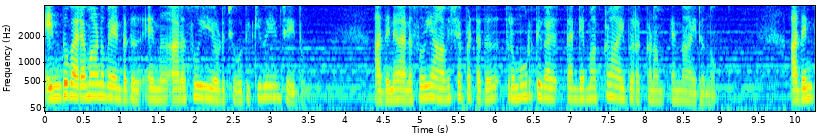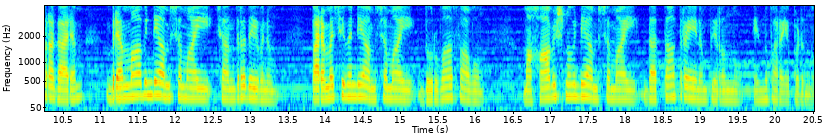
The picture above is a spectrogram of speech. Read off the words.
എന്തു വരമാണ് വേണ്ടത്? എന്ന് അനസൂയയോട് ചോദിക്കുകയും ചെയ്തു. അതിന് അനസൂയ ആവശ്യപ്പെട്ടത് ത്രിമൂർത്തികൾ തന്റെ മക്കളായി പിറക്കണം എന്നായിരുന്നു. അതിൻ പ്രകാരം ബ്രഹ്മാവിന്റെ അംശമായി ചന്ദ്രദേവനും പരമശിവന്റെ അംശമായി ദുർവാസാവും മഹാവിഷ്ണുവിന്റെ അംശമായി ദത്താത്രേയനും പിറന്നു എന്ന് പറയപ്പെടുന്നു.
